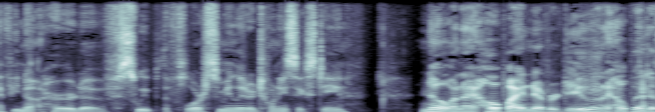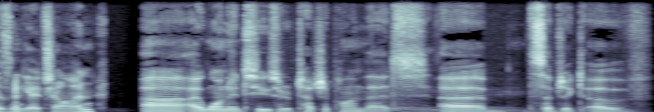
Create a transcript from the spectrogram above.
have you not heard of sweep the floor simulator 2016 No, and I hope I never do, and I hope it doesn't catch on. uh, I wanted to sort of touch upon that uh, subject of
